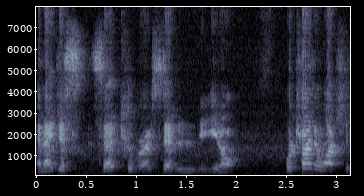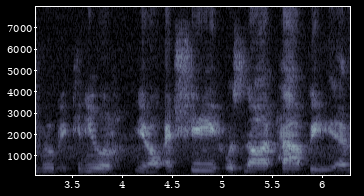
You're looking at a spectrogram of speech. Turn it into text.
And I just said to her, I said, you know, we're trying to watch the movie. Can you, you know, and she was not happy, and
